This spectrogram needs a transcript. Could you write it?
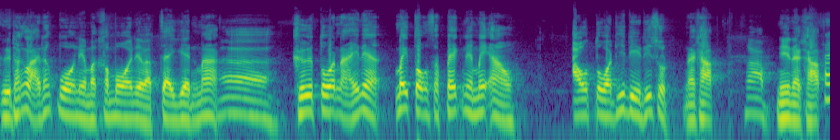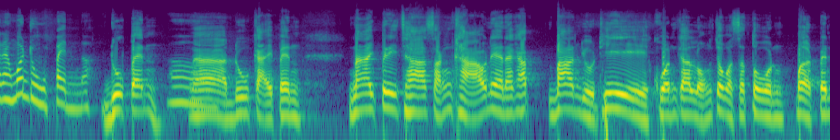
คือทั้งหลายทั้งปวงเนี่ยมาขโมยเนี่ยแบบใจเย็นมาก เออ คือตัวไหนเนี่ยไม่ตรงสเปคเนี่ยไม่เอา เอาตัวที่ดีที่สุดนะครับ ครับ นี่นะครับ แสดงว่าดูเป็นเนอะดูเป็นเออ นะดูไก่เป็น นายปรีชาสังขาวเนี่ยนะครับ บ้านอยู่ที่ควนกาหลงจังหวัดสตูล เปิดเป็น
